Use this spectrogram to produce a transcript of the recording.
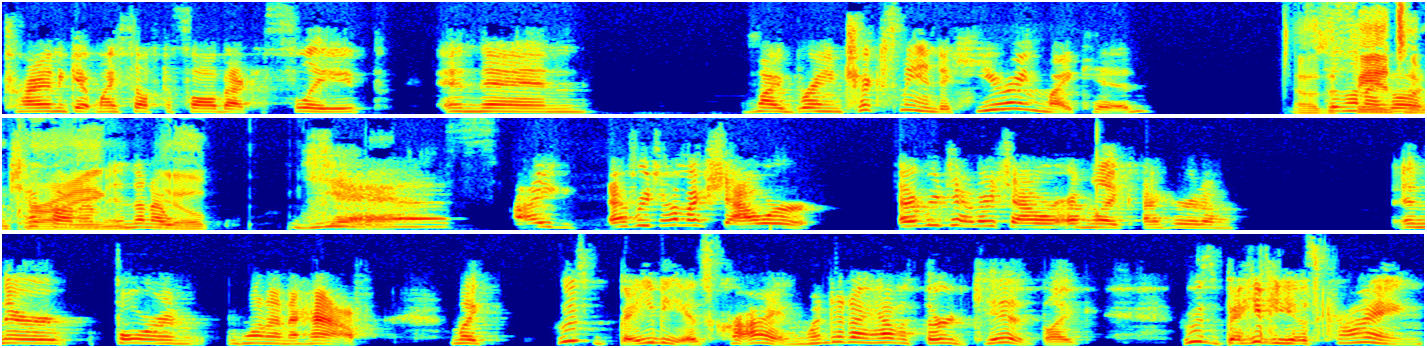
trying to get myself to fall back asleep and then my brain tricks me into hearing my kid oh, so the then I go phantom and check on him, crying. and then I- yep. yes i every time i shower every time i shower i'm like i heard him and they're four and one and a half i'm like whose baby is crying? When did i have a third kid? Like whose baby is crying?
